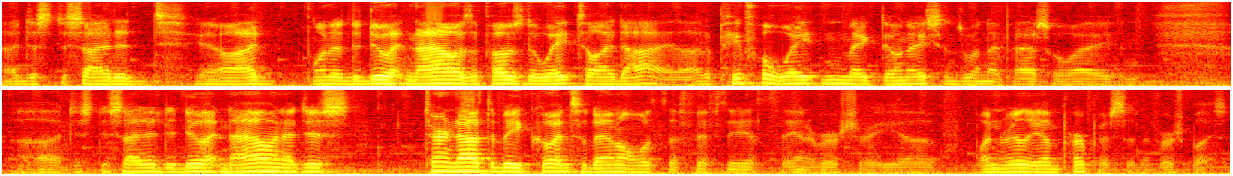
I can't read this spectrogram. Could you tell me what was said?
I just decided, you know, I wanted to do it now as opposed to wait till I die. A lot of people wait and make donations when they pass away, and uh, just decided to do it now, and it just turned out to be coincidental with the 50th anniversary. Uh, wasn't really on purpose in the first place.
